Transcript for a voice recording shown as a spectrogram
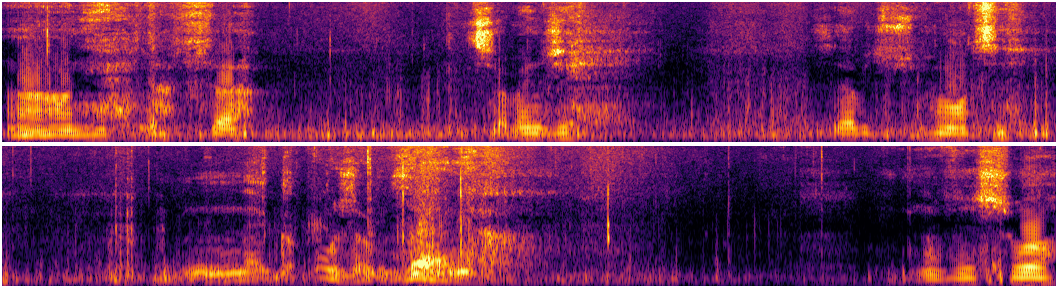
No nie, to trzeba, trzeba będzie zrobić przy pomocy innego urządzenia. Jedno wyszło,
